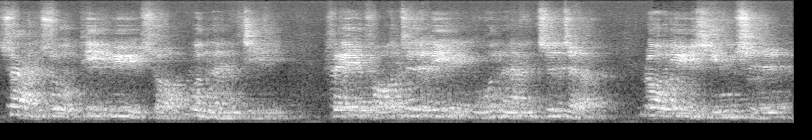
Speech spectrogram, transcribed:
算数地狱所不能及，非佛之力无能之者。若欲行时，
